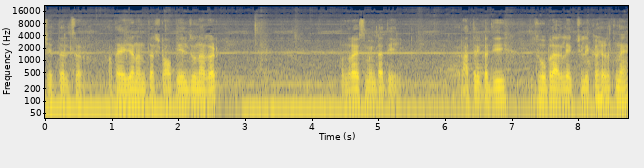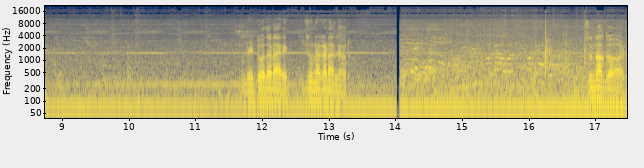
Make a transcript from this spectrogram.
जेतल सर आता याच्यानंतर स्टॉप येईल जुनागड. पंधरा वीस मिनटात येईल. रात्री कधी झोप लागली ॲक्च्युली कळत नाही. भेटू आता डायरेक्ट जुनागड आल्यावर. जुनागड.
